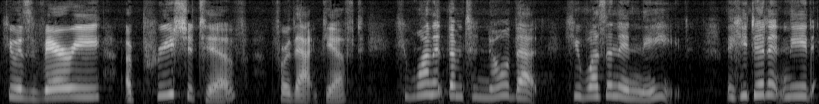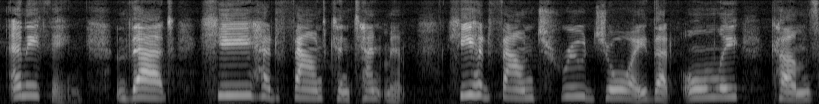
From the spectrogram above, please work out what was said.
he was very appreciative for that gift, he wanted them to know that he wasn't in need, that he didn't need anything, that he had found contentment he had found true joy that only comes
